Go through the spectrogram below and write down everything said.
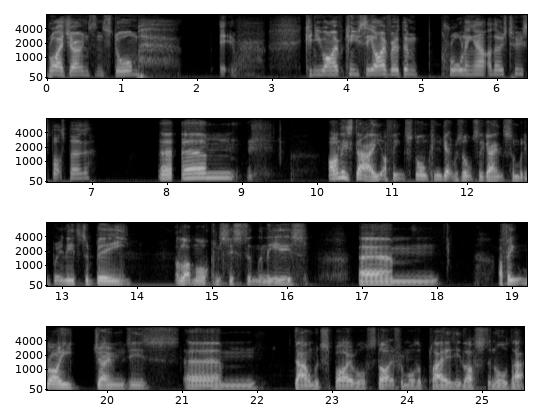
Rye Jones and Storm. It, can you can you see either of them crawling out of those two spots, Berger? Uh, um, on his day, I think Storm can get results against somebody, but he needs to be a lot more consistent than he is. Um, I think Roy Jones's um, downward spiral started from all the players he lost and all that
